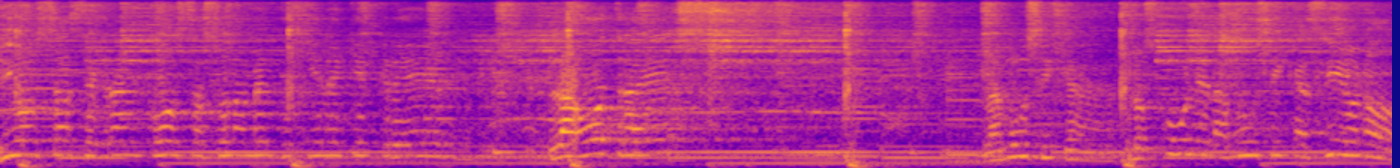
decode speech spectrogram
Dios hace gran cosa, solamente tiene que creer. La otra es música, nos une la música, ¿sí o no?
